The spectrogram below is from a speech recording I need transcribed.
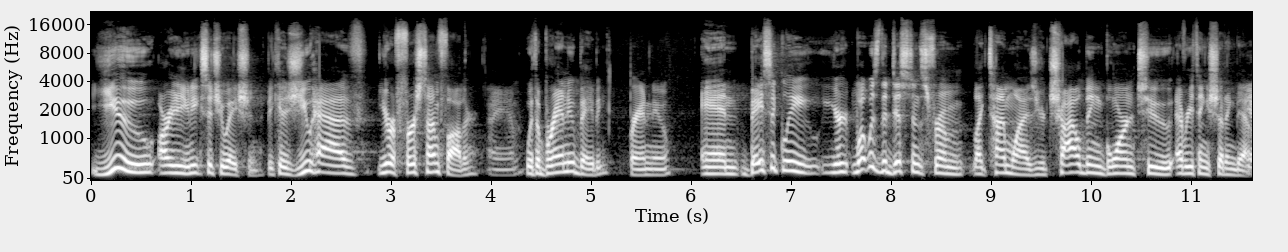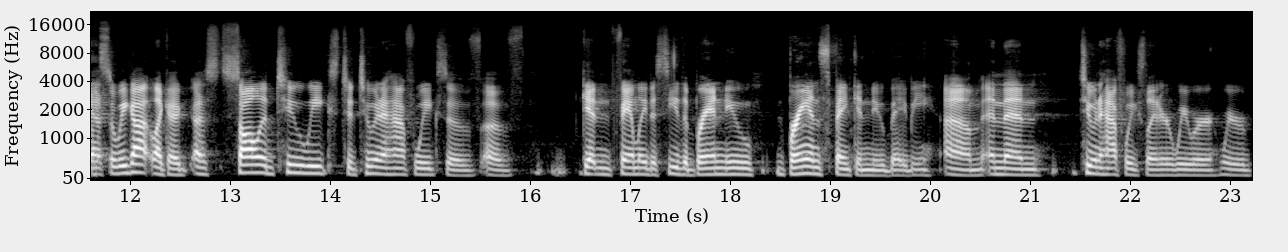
You are in a unique situation because you have you're a first-time father I am. with a brand new baby, Brand new. And basically, you're, what was the distance from like time-wise, your child being born to everything shutting down? Yeah, so we got like a, a solid two weeks to two and a half weeks of, of getting family to see the brand new, brand spanking new baby. Um, and then two and a half weeks later, we were we were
